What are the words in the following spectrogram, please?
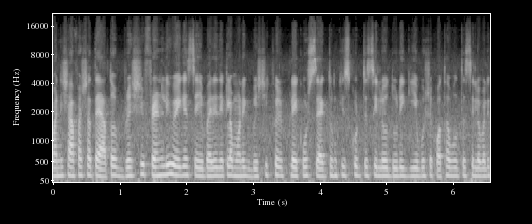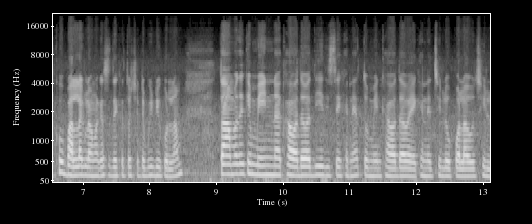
মানে সাফার সাথে এত বেশি ফ্রেন্ডলি হয়ে গেছে এবারে দেখলাম অনেক বেশি প্লে করছে, একদম কিস করতেছিল, দূরে গিয়ে বসে কথা বলতেছিল মানে খুব ভালো লাগল আমার কাছে দেখে তো সেটা ভিডিও করলাম। তো আমাদেরকে মেন না খাওয়া দাওয়া দিয়ে দিছে এখানে, তো মেন খাওয়া দাওয়া এখানে ছিল, পোলাও ছিল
